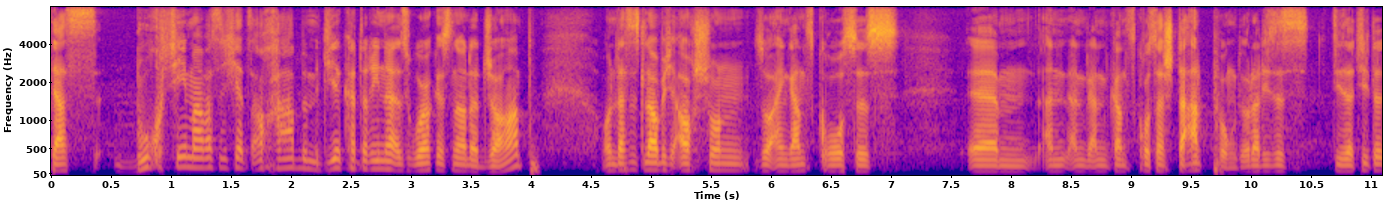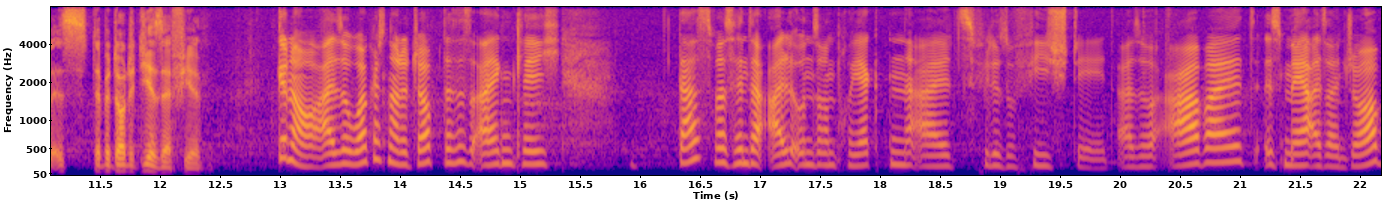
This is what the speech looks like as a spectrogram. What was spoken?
das Buchthema, was ich jetzt auch habe mit dir, Katharina, ist Work is not a Job. Und das ist, glaube ich, auch schon so ein ganz großes ähm, ein, ein, ein, ganz großer Startpunkt. Oder dieses, dieser Titel ist, der bedeutet dir sehr viel. Genau, also Work is not a Job, das ist eigentlich das, was hinter all unseren Projekten als Philosophie steht. Also Arbeit ist mehr als ein Job.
